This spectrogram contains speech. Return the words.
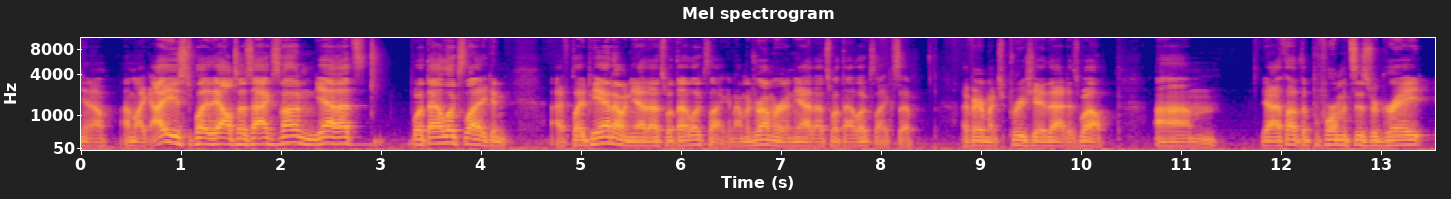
you know, I'm like, I used to play the alto saxophone, and yeah, that's what that looks like. And I've played piano, and yeah, that's what that looks like. And I'm a drummer, and yeah, that's what that looks like. So I very much appreciate that as well. Um, yeah, I thought the performances were great.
